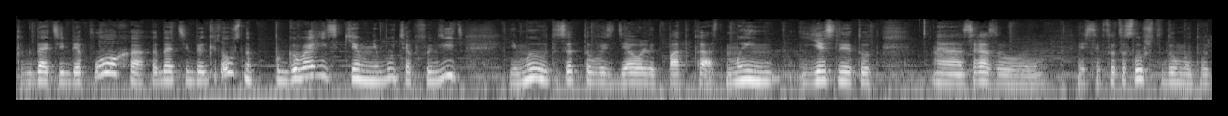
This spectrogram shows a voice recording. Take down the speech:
когда тебе плохо, когда тебе грустно, поговорить с кем-нибудь, обсудить. И мы вот из этого сделали подкаст. Мы, если тут э, сразу, если кто-то слушает и думает, вот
